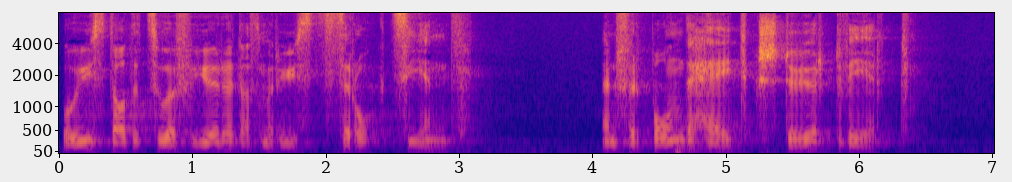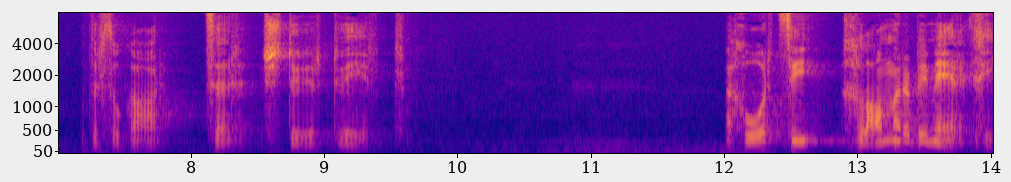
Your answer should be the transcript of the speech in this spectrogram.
die uns dazu führen, dass wir uns zurückziehen. Eine Verbundenheit gestört wird oder sogar zerstört wird. Eine kurze Klammerbemerkung.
